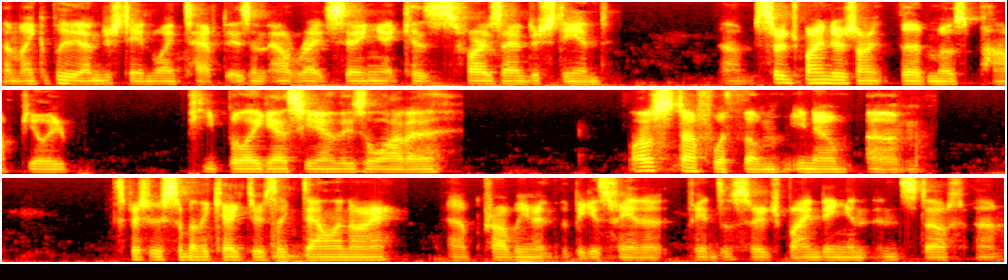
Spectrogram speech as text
Um, I completely understand why Teft isn't outright saying it because, as far as I understand, um, surge binders aren't the most popular people. I guess you know there's a lot of a lot of stuff with them. You know, um, especially with some of the characters like Dalinar. Uh, probably aren't the biggest fan of, fans of surge binding and, and stuff. Um,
